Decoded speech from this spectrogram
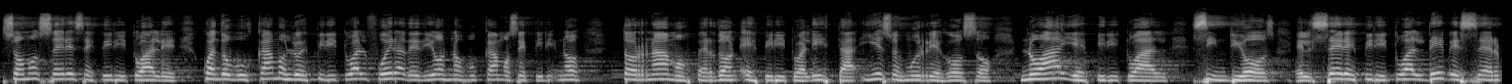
Somos seres espirituales. Cuando buscamos lo espiritual fuera de Dios, nos buscamos nos tornamos, perdón, espiritualista y eso es muy riesgoso. No hay espiritual sin Dios. El ser espiritual debe ser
